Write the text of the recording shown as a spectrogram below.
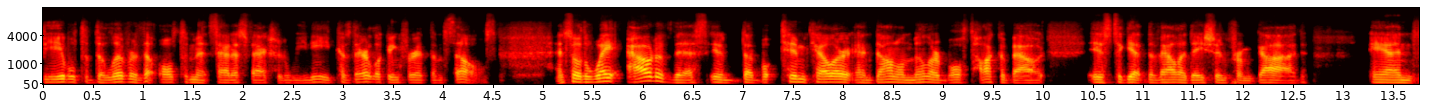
be able to deliver the ultimate satisfaction we need because they're looking for it themselves. And so the way out of this, in, that Tim Keller and Donald Miller both talk about, is to get the validation from God. And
